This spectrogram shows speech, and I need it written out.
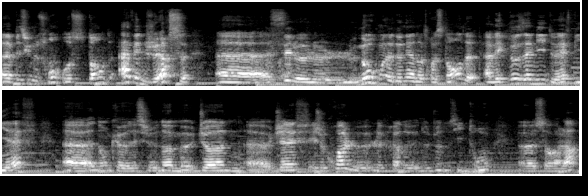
euh, puisque nous serons au stand Avengers. Euh, C'est le, le- le nom qu'on a donné à notre stand, avec nos amis de FBF. Euh, donc euh, je nomme John, euh, Jeff et je crois le, le frère de, de John aussi, Drew, euh, sera là.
